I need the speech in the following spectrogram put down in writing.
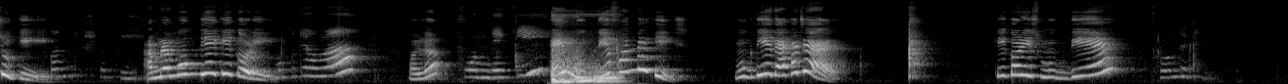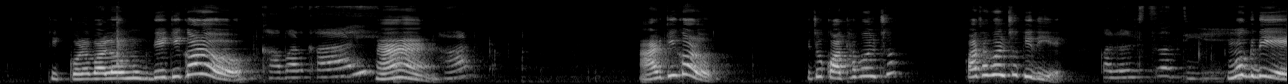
শুকি। আমরা মুখ দিয়ে কি করি? বলো। এই মুখ দিয়ে ফোন দেখিস? মুখ দিয়ে দেখা যায়? কি করিস মুখ দিয়ে? ঠিক করে বলো মুখ দিয়ে কি করো? খাবার খাই। হ্যাঁ। আর কি করো? কিছু কথা বলছো? কথা বলছো কি দিয়ে? মুখ দিয়ে?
